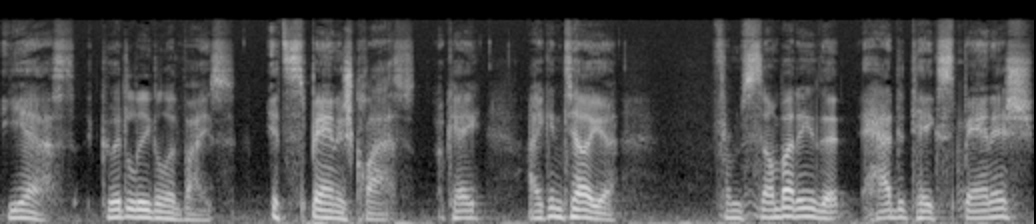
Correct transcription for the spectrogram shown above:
Yes, good legal advice. It's Spanish class, okay? I can tell you from somebody that had to take Spanish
